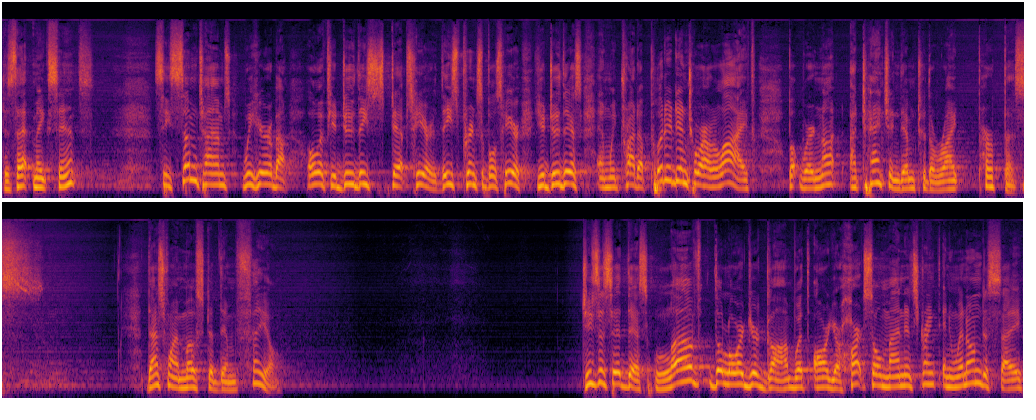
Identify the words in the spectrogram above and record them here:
Does that make sense? See, sometimes we hear about, oh, if you do these steps here, these principles here, you do this, and we try to put it into our life, but we're not attaching them to the right purpose. That's why most of them fail. Jesus said this Love the Lord your God with all your heart, soul, mind, and strength. And he went on to say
